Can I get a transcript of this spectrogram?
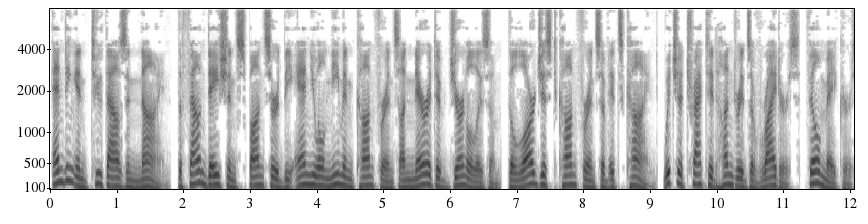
ending in 2009, the foundation sponsored the annual Nieman Conference on Narrative Journalism, the largest conference of its kind, which attracted hundreds of writers, filmmakers,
